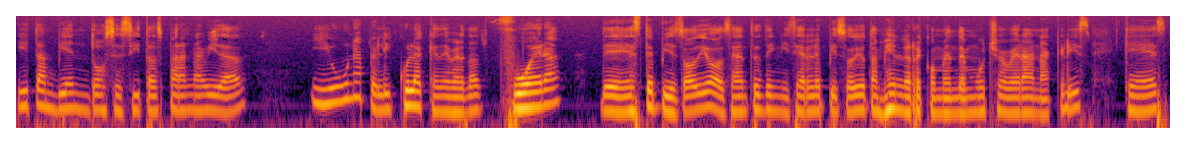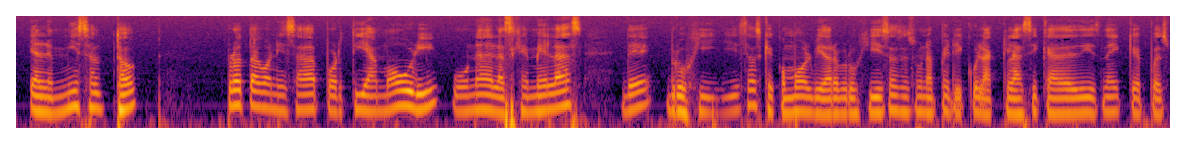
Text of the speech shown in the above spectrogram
y también 12 citas para Navidad, y una película que de verdad fuera de este episodio, o sea, antes de iniciar el episodio también le recomendé mucho ver a Ana Cris, que es El Mistletoe, protagonizada por Tia Mowry, una de las gemelas de Brujillizas, que como olvidar Brujizas es una película clásica de Disney que pues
